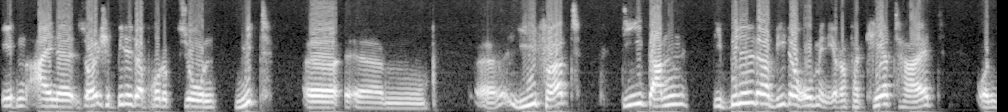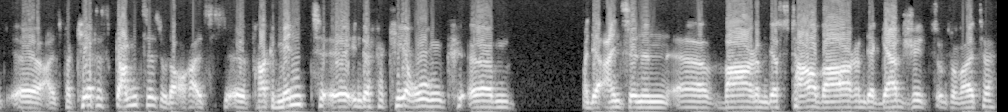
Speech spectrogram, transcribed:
eben eine solche Bilderproduktion mit äh, ähm, äh, liefert, die dann die Bilder wiederum in ihrer Verkehrtheit und äh, als verkehrtes Ganzes oder auch als äh, Fragment äh, in der Verkehrung ähm, der einzelnen äh, Waren, der Starwaren, der Gadgets und so weiter.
